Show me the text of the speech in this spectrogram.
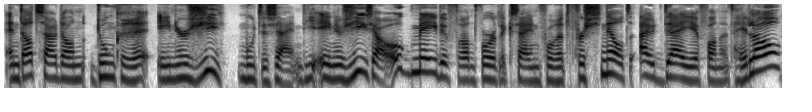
En dat zou dan donkere energie moeten zijn. Die energie zou ook mede verantwoordelijk zijn voor het versneld uitdijen van het heelal.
